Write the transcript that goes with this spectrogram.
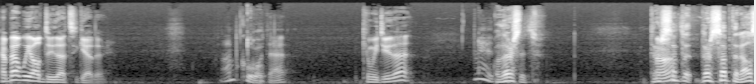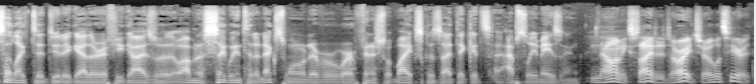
How about we all do that together? I'm cool with that. Can we do that? Yeah, Well, there's- it's, There's Huh? something there's something else I'd like to do together. If you guys, would, I'm going to segue into the next one whenever we're finished with Mike's because I think it's absolutely amazing. Now I'm excited. All right, Joe, let's hear it.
